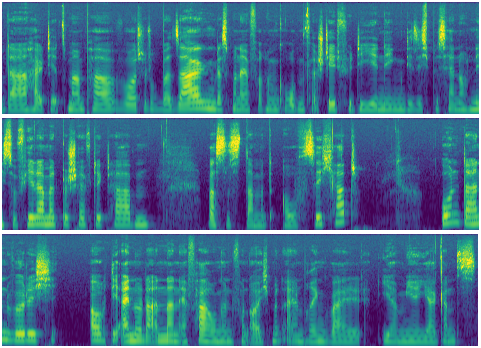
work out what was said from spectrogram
da halt jetzt mal ein paar Worte drüber sagen, dass man einfach im Groben versteht für diejenigen, die sich bisher noch nicht so viel damit beschäftigt haben, was es damit auf sich hat. Und dann würde ich auch die ein oder anderen Erfahrungen von euch mit einbringen, weil ihr mir ja ganz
